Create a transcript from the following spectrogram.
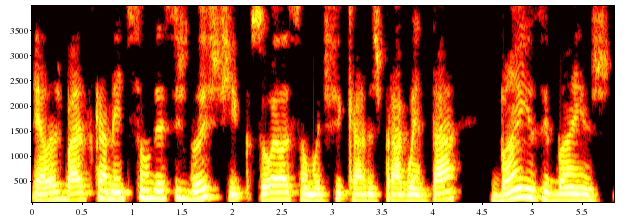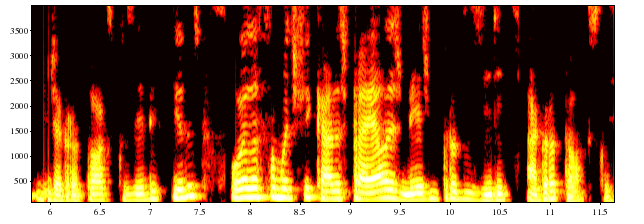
Elas basicamente são desses dois tipos, ou elas são modificadas para aguentar banhos e banhos de agrotóxicos e herbicidas, ou elas são modificadas para elas mesmas produzirem agrotóxicos.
